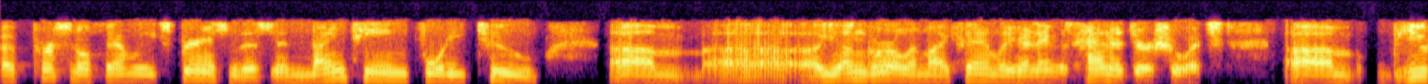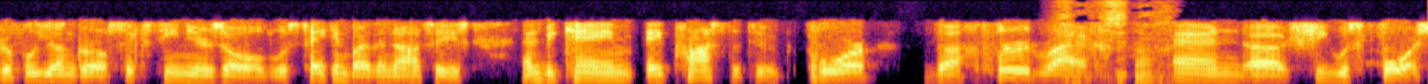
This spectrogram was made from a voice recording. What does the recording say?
a personal family experience with this. In 1942, um, uh, a young girl in my family, her name was Hannah Dershowitz, um, beautiful young girl, 16 years old, was taken by the Nazis and became a prostitute for the Third Reich. and uh, she was forced.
